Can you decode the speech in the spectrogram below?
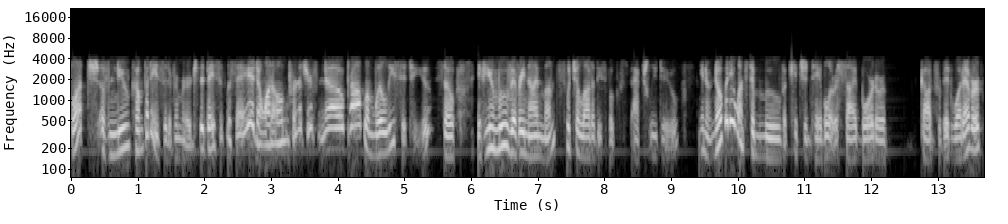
clutch of new companies that have emerged that basically say, hey, I don't want to own furniture. No problem. We'll lease it to you. So if you move every nine months, which a lot of these folks actually do, you know, nobody wants to move a kitchen table or a sideboard or a God forbid, whatever.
